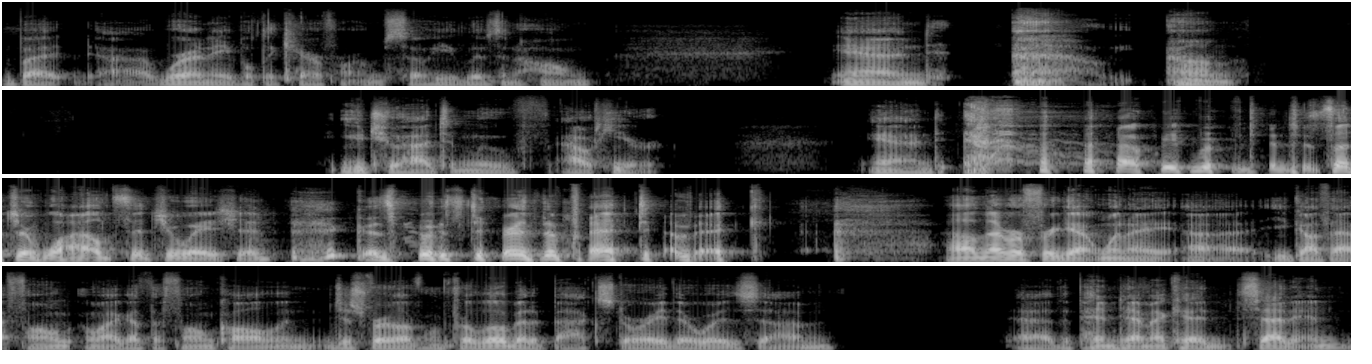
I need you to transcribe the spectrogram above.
but uh, we're unable to care for him, so he lives in a home, and um, you two had to move out here. And we moved into such a wild situation because it was during the pandemic. I'll never forget when I uh, you got that phone. When I got the phone call, and just for for a little bit of backstory, there was um, uh, the pandemic had set in,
